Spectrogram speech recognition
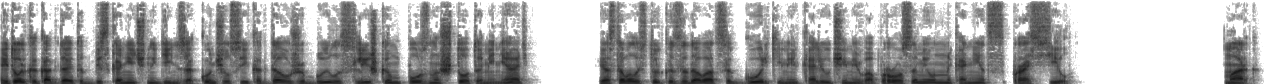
И только когда этот бесконечный день закончился, и когда уже было слишком поздно что-то менять, и оставалось только задаваться горькими, колючими вопросами, он, наконец, спросил. «Марк,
